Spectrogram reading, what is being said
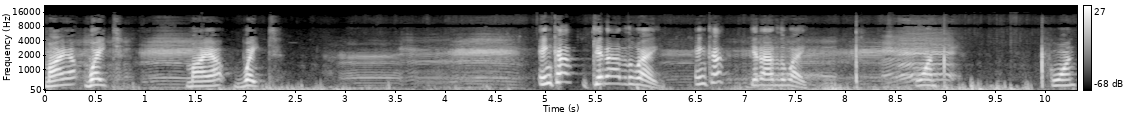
Maya, wait. Maya, wait. Inca, get out of the way. Inca, get out of the way. Go on. Go on.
